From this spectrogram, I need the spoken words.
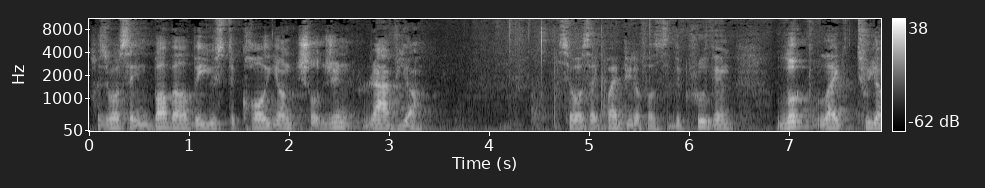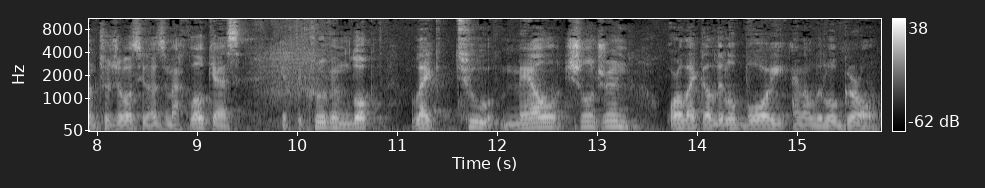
Because we'll say in Babel they used to call young children Ravya. So it was like quite beautiful. So the Kruvim looked like two young children. If the Kruvim looked like two male children or like a little boy and a little girl.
